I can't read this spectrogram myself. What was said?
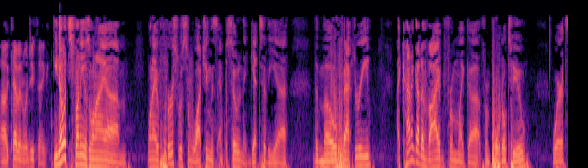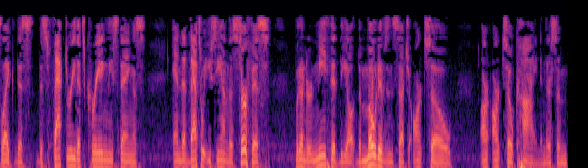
Uh, Kevin, what do you think? You know what's funny is when I um when I first was watching this episode and they get to the uh, the Mo factory, I kind of got a vibe from like uh, from Portal Two, where it's like this this factory that's creating these things, and that that's what you see on the surface, but underneath it, the uh, the motives and such aren't so aren't aren't so kind, and there's some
